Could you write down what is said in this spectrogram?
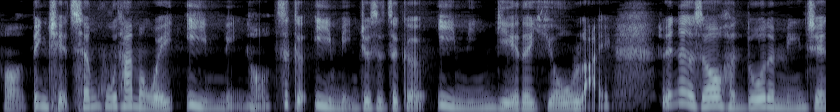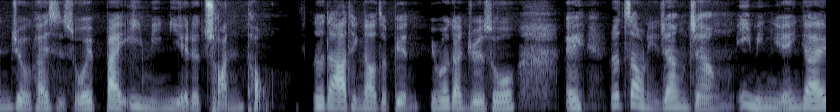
哦，并且称呼他们为义民哦。这个义民就是这个义民爷的由来。所以那个时候，很多的民间就有开始所谓拜义民爷的传统。那大家听到这边，有没有感觉说，诶，那照你这样讲，义民爷应该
